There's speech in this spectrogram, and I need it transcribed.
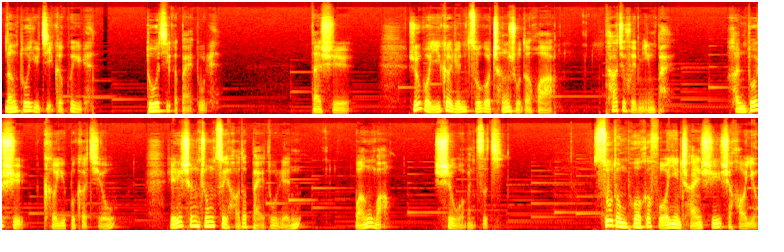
能多遇几个贵人，多几个摆渡人。但是，如果一个人足够成熟的话，他就会明白。很多事可遇不可求，人生中最好的摆渡人，往往是我们自己。苏东坡和佛印禅师是好友，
